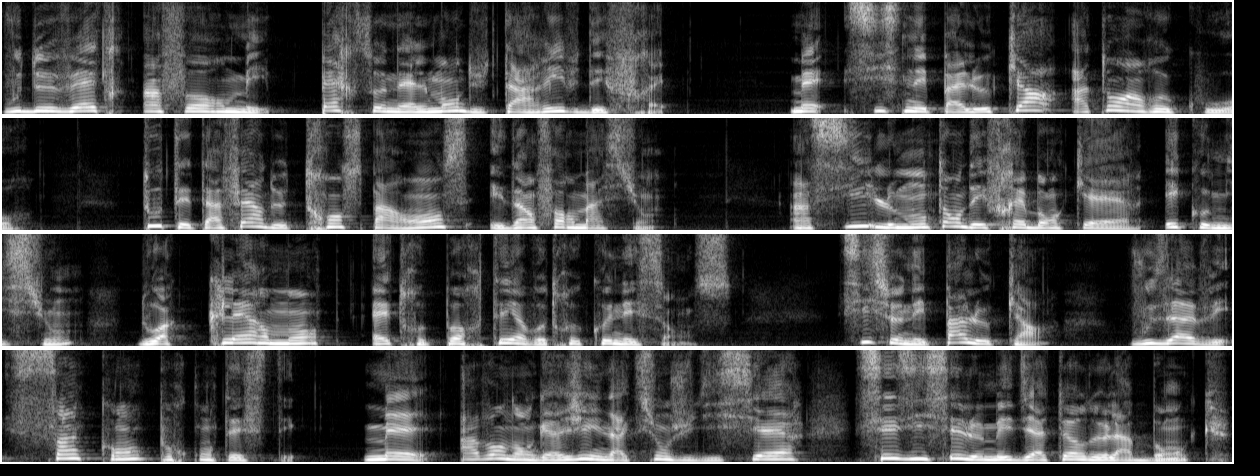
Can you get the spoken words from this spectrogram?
vous devez être informé personnellement du tarif des frais. Mais si ce n'est pas le cas, a-t-on un recours Tout est affaire de transparence et d'information. Ainsi, le montant des frais bancaires et commissions doit clairement être porté à votre connaissance. Si ce n'est pas le cas, vous avez 5 ans pour contester. Mais avant d'engager une action judiciaire, saisissez le médiateur de la banque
